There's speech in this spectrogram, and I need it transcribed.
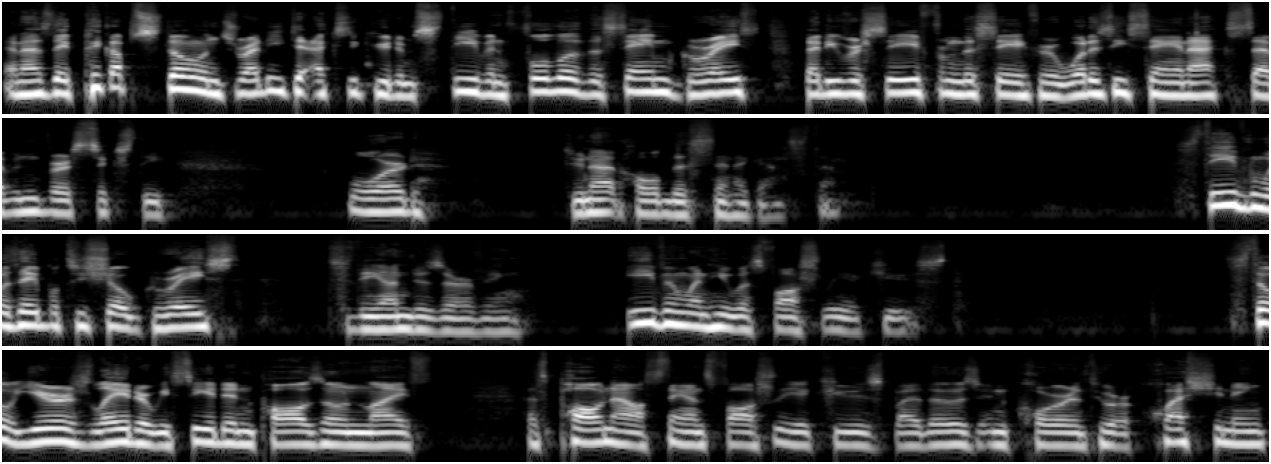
And as they pick up stones ready to execute him, Stephen, full of the same grace that he received from the Savior, what does he say in Acts 7, verse 60? Lord, do not hold this sin against them. Stephen was able to show grace to the undeserving, even when he was falsely accused. Still, years later, we see it in Paul's own life as Paul now stands falsely accused by those in Corinth who are questioning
